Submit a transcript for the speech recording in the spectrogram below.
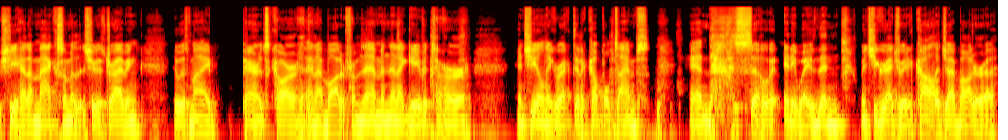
she had a Maxima that she was driving. It was my parents' car, and I bought it from them, and then I gave it to her, and she only wrecked it a couple times. And so, anyway, then when she graduated college, I bought her a,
